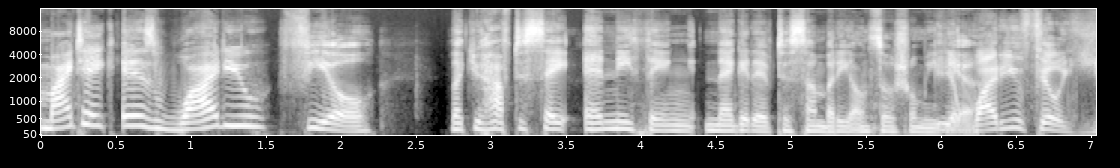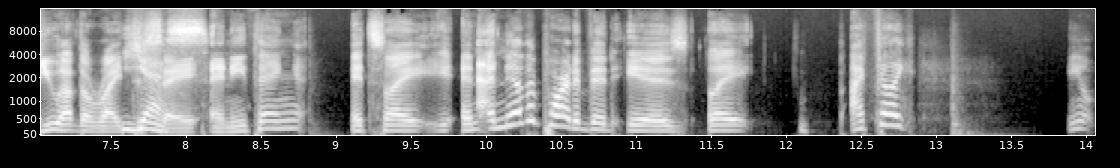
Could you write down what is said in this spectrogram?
My take is why do you feel like you have to say anything negative to somebody on social media? Yeah, why do you feel you have the right to Yes. say anything? It's like, and, and the other part of it is like, I feel like, you know,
